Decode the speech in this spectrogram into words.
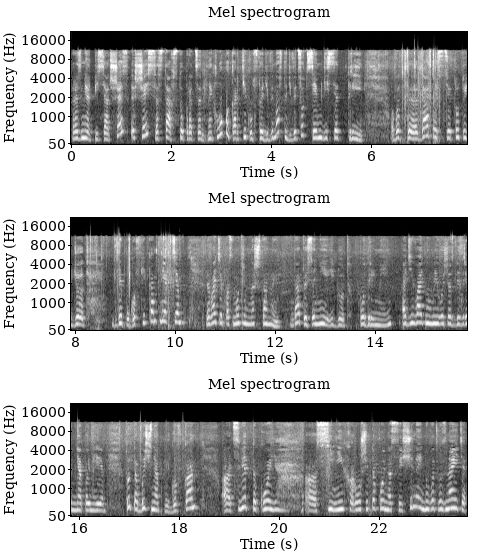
размер 56, 6, состав стопроцентный хлопок, артикул 190 973. Вот, э, да, то есть тут идет две пуговки в комплекте. Давайте посмотрим на штаны. Да, то есть они идут под ремень одевать, но мы его сейчас без ремня померяем. Тут обычная пуговка. А цвет такой а, синий, хороший такой, насыщенный. Ну вот вы знаете,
